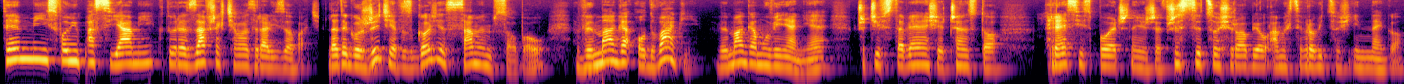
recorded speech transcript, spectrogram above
tymi swoimi pasjami, które zawsze chciała zrealizować. Dlatego życie w zgodzie z samym sobą wymaga odwagi, wymaga mówienia nie, przeciwstawiania się często presji społecznej, że wszyscy coś robią, a my chcemy robić coś innego.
